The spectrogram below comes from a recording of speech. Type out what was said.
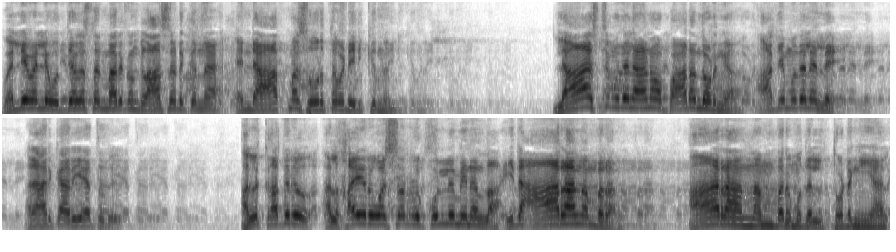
വലിയ വലിയ ഉദ്യോഗസ്ഥന്മാർക്കും ക്ലാസ് എടുക്കുന്ന എന്റെ ആത്മസുഹൃത്ത് ഇവിടെ ഇരിക്കുന്നുണ്ട്. ലാസ്റ്റ് മുതലാണോ പാഠം തുടങ്ങുക? ആദ്യം മുതലല്ലേ? അത് ആർക്കാ അറിയാത്തത്? അൽ ഖദറു അൽ ഖൈറു വശറു കുല്ലു മിനല്ലാ ഇത് ആറാം നമ്പറാണ്. ആറാം നമ്പർ മുതൽ തുടങ്ങിയാൽ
